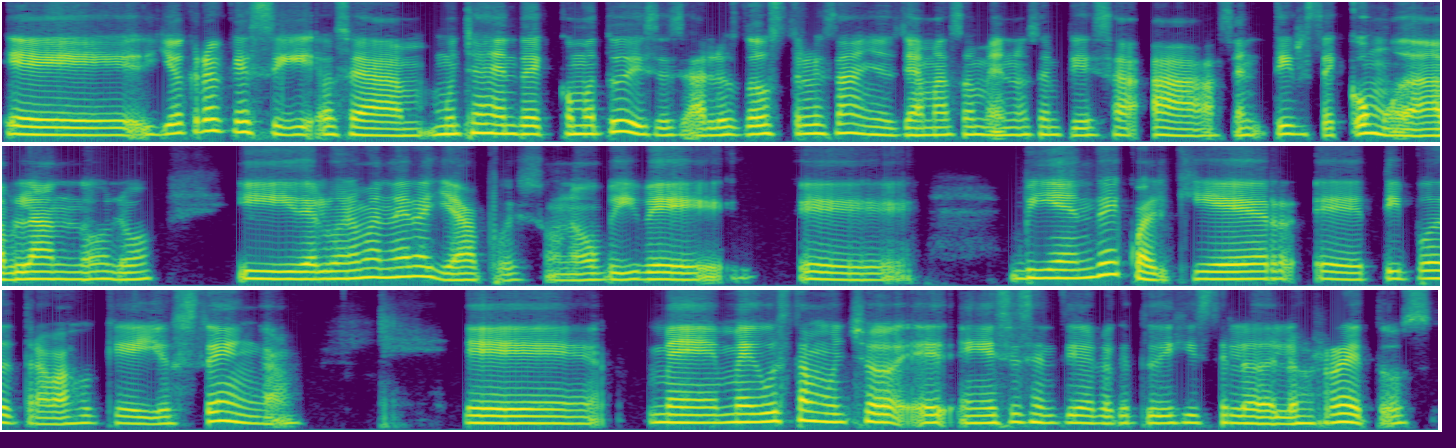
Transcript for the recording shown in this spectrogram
eh, yo creo que sí, o sea, mucha gente, como tú dices, a los dos, tres años ya más o menos empieza a sentirse cómoda hablándolo y de alguna manera ya pues uno vive eh, bien de cualquier eh, tipo de trabajo que ellos tengan. Eh, me, me, gusta mucho en ese sentido lo que tú dijiste, lo de los retos,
